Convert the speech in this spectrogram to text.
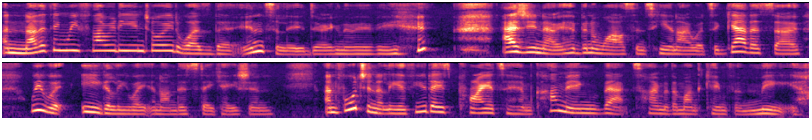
Another thing we thoroughly enjoyed was the interlude during the movie. As you know, it had been a while since he and I were together, so we were eagerly waiting on this staycation. Unfortunately, a few days prior to him coming, that time of the month came for me.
